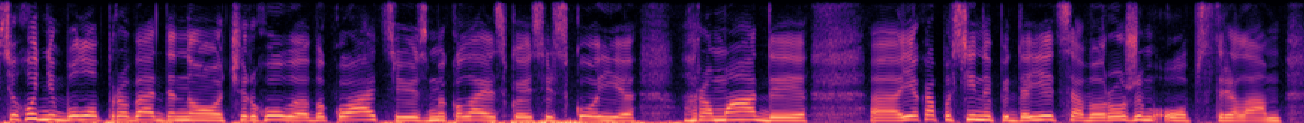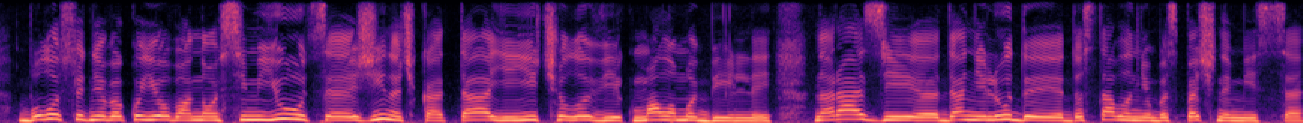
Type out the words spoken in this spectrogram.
Сьогодні було проведено чергову евакуацію з Миколаївської сільської громади, е, яка постійно піддається ворожим обстрілам. Було сьогодні евакуйовано сім'ю. Це жіночка та її чоловік, маломобільний. Наразі дані люди доставлені в безпечне місце.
